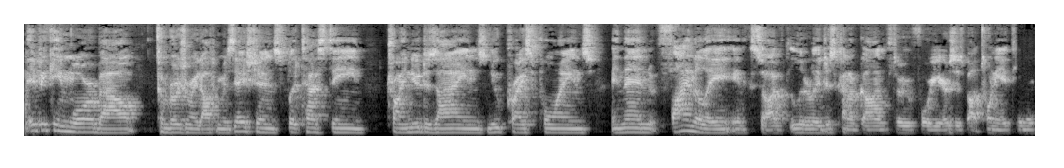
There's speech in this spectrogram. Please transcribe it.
it became more about conversion rate optimization, split testing, trying new designs, new price points. And then finally, so I've literally just kind of gone through four years, it's about 2018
